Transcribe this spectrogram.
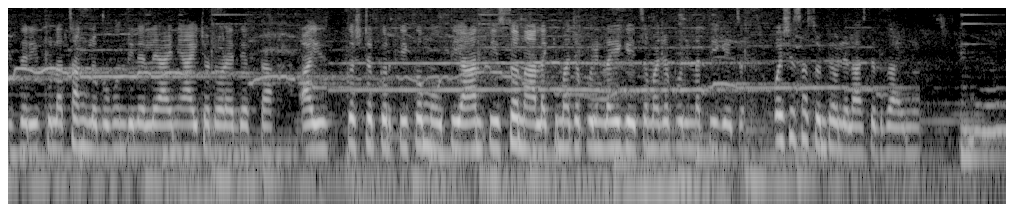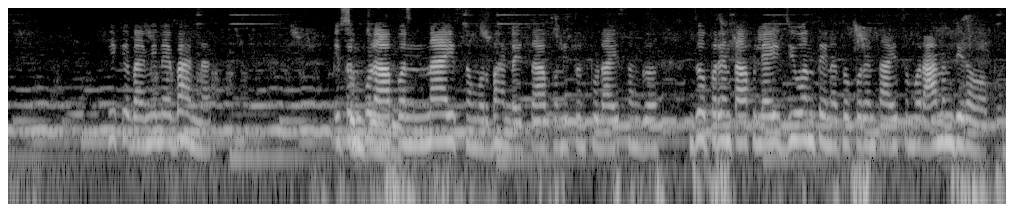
कधीतरी तुला चांगलं बघून दिलेलं आहे आणि आईच्या डोळ्यात देखता आई कष्ट करते कमवते आणते सण आला की माझ्या पुरीला हे घ्यायचं माझ्या पुरीला ते घ्यायचं पैसे साचून ठेवलेले असतात ग आईने. ठीक आहे बाई मी नाही भांडणार. इथून पुढे आपण नाही समोर भांडायचं आपण इथून पुढे आई संग जोपर्यंत आपली आई जिवंत आहे ना तोपर्यंत आई समोर आनंदी राहू आपण.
